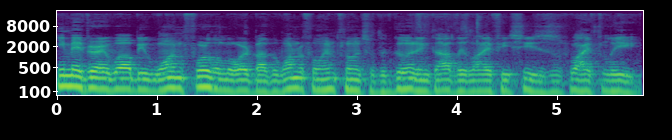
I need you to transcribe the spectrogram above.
he may very well be won for the Lord by the wonderful influence of the good and godly life he sees his wife lead.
